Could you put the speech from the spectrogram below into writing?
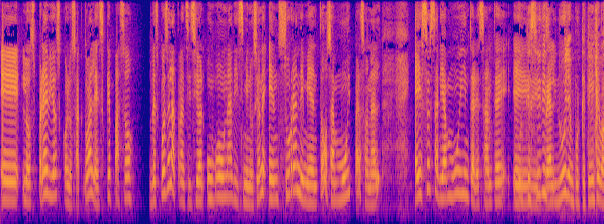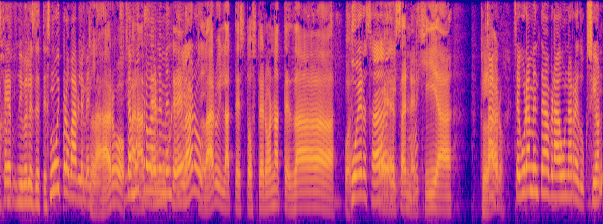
eh, los previos con los actuales. ¿Qué pasó? Después de la transición hubo una disminución en su rendimiento, o sea, muy personal. Eso estaría muy interesante. eh, Porque sí disminuyen, porque tienen que bajar sus niveles de testosterona. Muy probablemente. Claro, O sea, muy para ser probablemente. mujer, Claro. claro, y la testosterona te da pues, Fuerza, fuerza, ¿no? energía, claro. Seguramente habrá una reducción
